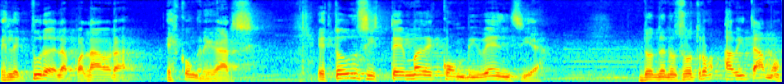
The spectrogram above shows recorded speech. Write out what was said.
es lectura de la palabra, es congregarse. Es todo un sistema de convivencia donde nosotros habitamos,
